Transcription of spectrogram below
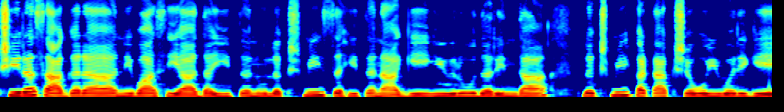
ಕ್ಷೀರಸಾಗರ ನಿವಾಸಿಯಾದ ಈತನು ಲಕ್ಷ್ಮೀ ಸಹಿತನಾಗಿ ಇರುವುದರಿಂದ ಲಕ್ಷ್ಮೀ ಕಟಾಕ್ಷವು ಇವರಿಗೆ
